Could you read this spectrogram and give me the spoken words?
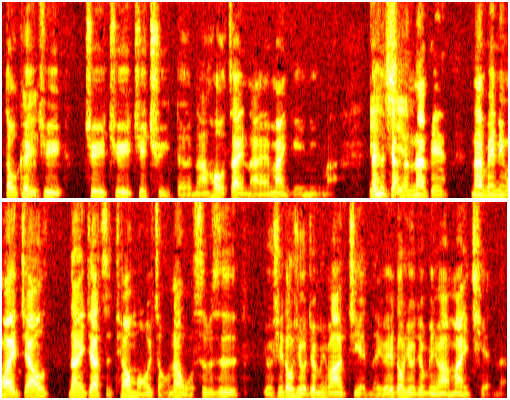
都可以去、嗯、去去去取得，然后再拿来卖给你嘛。但是假设那边那边另外一家那一家只挑某一种，那我是不是有些东西我就没办法捡了？有些东西我就没办法卖钱了？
